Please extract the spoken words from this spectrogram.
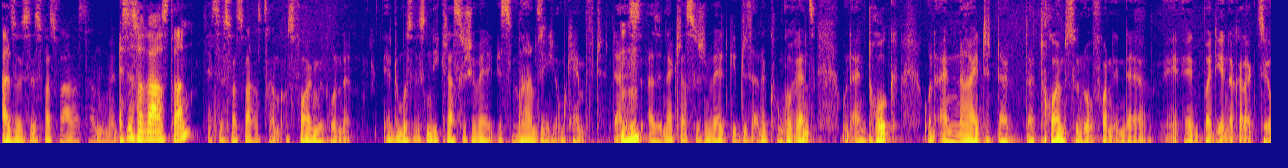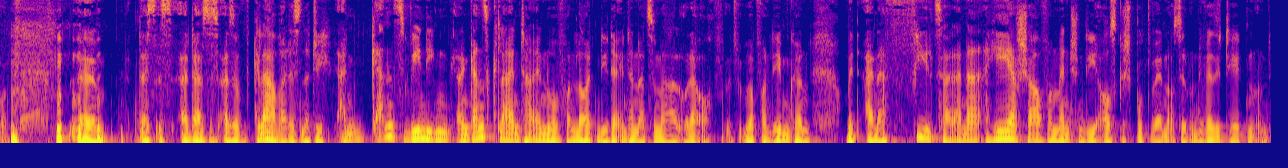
Also es ist was Wahres dran. Moment. Es ist was Wahres dran? Es ist was Wahres dran, aus folgendem Grunde du musst wissen, die klassische Welt ist wahnsinnig umkämpft. Da mhm. ist, also in der klassischen Welt gibt es eine Konkurrenz und einen Druck und einen Neid, da, da träumst du nur von in der, in, bei dir in der Redaktion. ähm, das ist, äh, das ist also klar, weil das ist natürlich einen ganz wenigen, einen ganz kleinen Teil nur von Leuten, die da international oder auch überhaupt von leben können, mit einer Vielzahl, einer Heerschar von Menschen, die ausgespuckt werden aus den Universitäten und,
